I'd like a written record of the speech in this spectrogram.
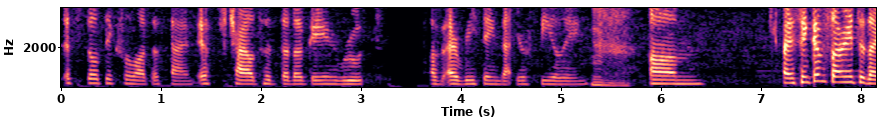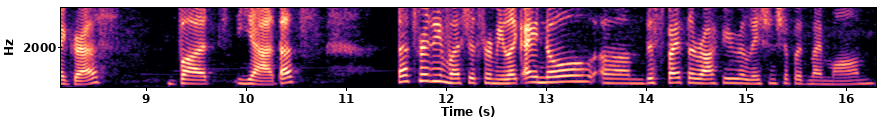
it still takes a lot of time if childhood talaga yung root of everything that you're feeling. Mhm. Um, I think I'm starting to digress, but yeah, that's that's pretty much it for me. Like I know, um, despite the rocky relationship with my mom,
